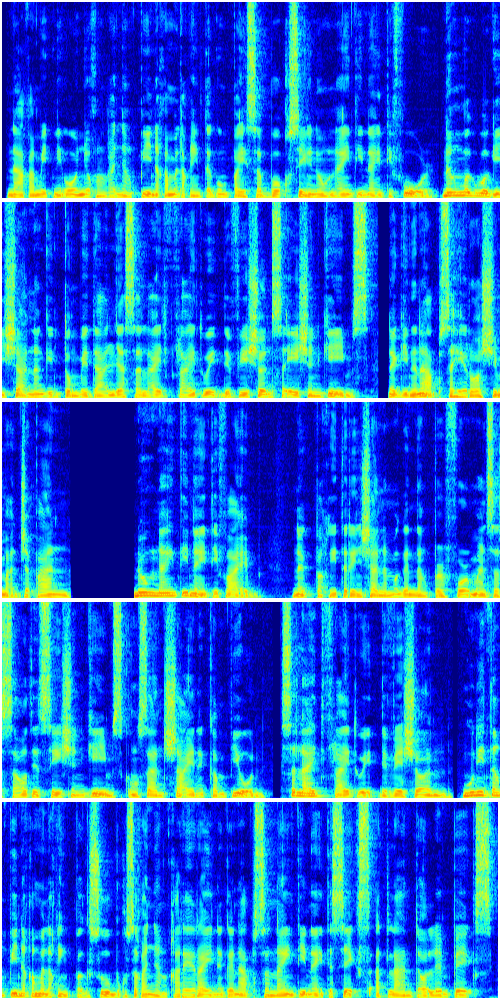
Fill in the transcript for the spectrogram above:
Nakamit ni Onyok ang kanyang pinakamalaking tagumpay sa boxing noong 1994 nang magwagi siya ng gintong medalya sa light flyweight division sa Asian Games na ginanap sa Hiroshima, Japan. Noong 1995, nagpakita rin siya ng magandang performance sa Southeast Asian Games kung saan siya ay nagkampiyon sa light flyweight division. Ngunit ang pinakamalaking pagsubok sa kanyang karera ay naganap sa 1996 Atlanta Olympics.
